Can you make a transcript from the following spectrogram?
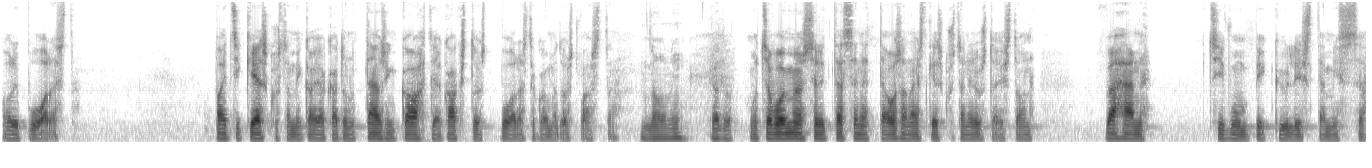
oli puolesta paitsi keskusta, mikä on jakautunut täysin kahtia 12 puolesta 13 vastaan. No niin, kato. Mutta se voi myös selittää sen, että osa näistä keskustan edustajista on vähän sivumpi kylistä, missä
